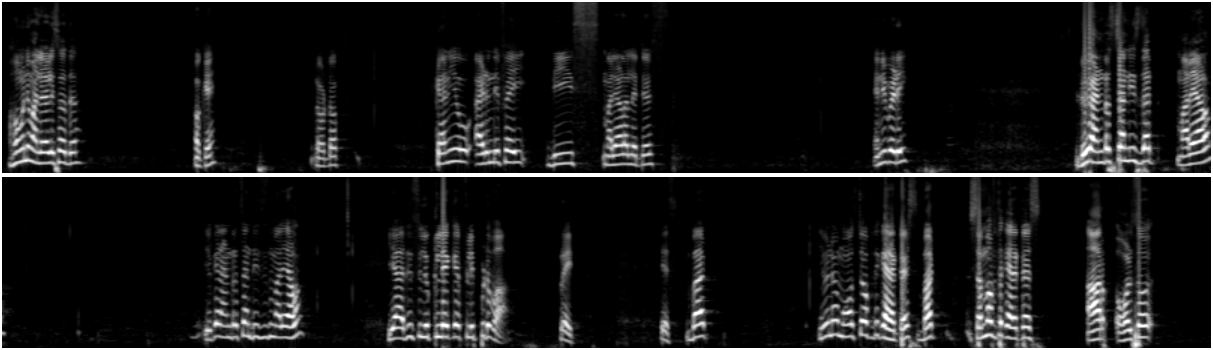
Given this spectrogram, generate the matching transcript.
how many Malayalis are there? Okay. Lot of. Can you identify these Malayalam letters? Anybody? Do you understand is that Malayalam? You can understand this is Malayalam? Yeah, this look like a flipped va. Right. Yes. But you know most of the characters, but some of the characters are also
